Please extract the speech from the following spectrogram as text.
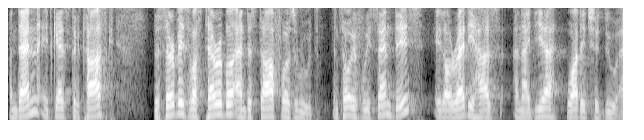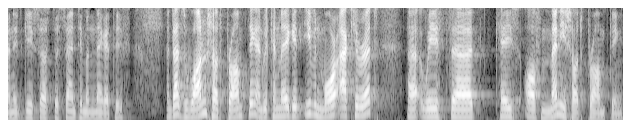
And then it gets the task the service was terrible and the staff was rude. And so if we send this, it already has an idea what it should do and it gives us the sentiment negative. And that's one shot prompting and we can make it even more accurate uh, with the case of many shot prompting.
